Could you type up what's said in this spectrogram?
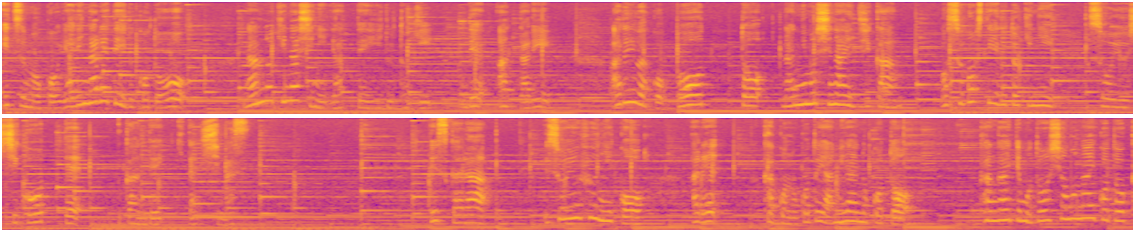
時いつもこうやり慣れていることを何の気なしにやっている時であったりあるいはこうぼーっと何もしない時間を過ごしている時にそういう思考って浮かんできたりします。ですからそういうふうにこうあれ過去のことや未来のこと考えてもどうしようもないことを考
